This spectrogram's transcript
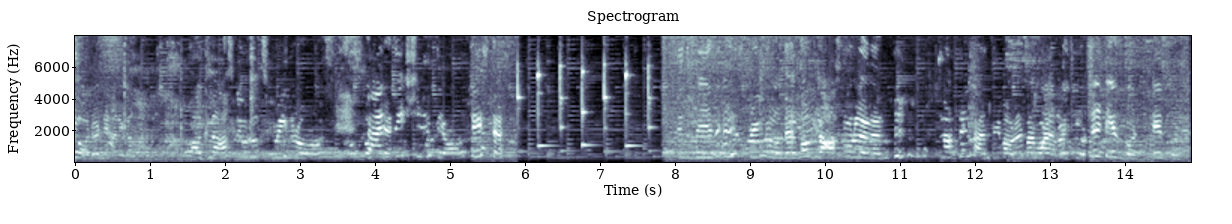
भी ऑर्डर नहीं आ रहेगा और glass noodles green rolls fancy she's your taste taste it's basically spring roll there no glass noodle in it nothing fancy about it but whatever it's good it taste good taste good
